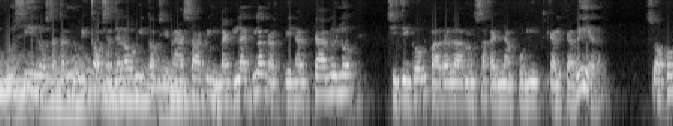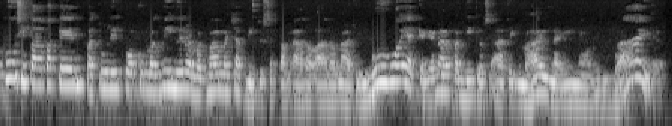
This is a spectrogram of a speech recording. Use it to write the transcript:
kung sino sa tatlong ito, sa dalawang ito ang sinasabing naglag lang at pinagkanulo si Digong para lamang sa kanyang political career. So ako po si Papa Ken, patuloy po akong magmimira, magmamatyak dito sa pang-araw-araw natin buhay at kaganapan dito sa ating mahal na inang bayan.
